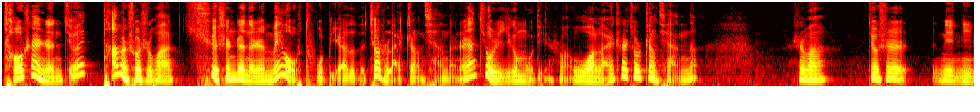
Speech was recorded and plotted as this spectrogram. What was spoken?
潮汕人，因为他们说实话，去深圳的人没有图别的的，就是来挣钱的，人家就是一个目的，是吧？我来这儿就是挣钱的，是吧？就是你你。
